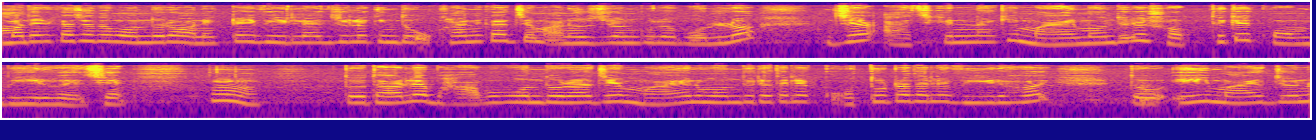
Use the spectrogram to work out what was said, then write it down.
আমাদের কাছে তো বন্ধুরা অনেকটাই ভিড় লাগছিল। কিন্তু ওখানকার যে মানুষজনগুলো বলল যে আজকের নাকি মায়ের মন্দিরে সব থেকে কম ভিড় হয়েছে। হুম তো তাহলে ভাবো বন্ধুরা যে মায়ের মন্দিরে তাহলে কতটা তাহলে ভিড় হয়? তো এই মায়ের জন্য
